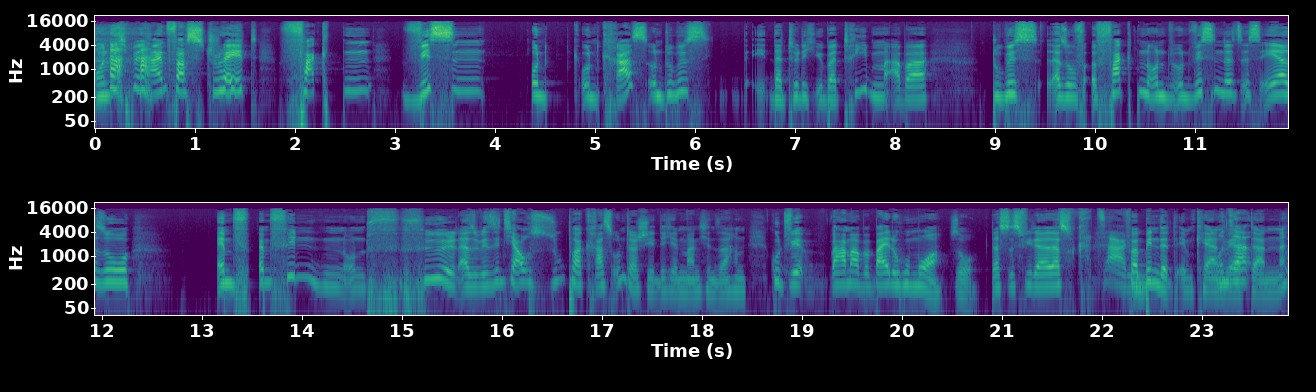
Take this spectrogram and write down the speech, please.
Und ich bin einfach straight Fakten, Wissen und, und krass. Und du bist natürlich übertrieben, aber du bist, also Fakten und, und Wissen, das ist eher so Empf Empfinden und Fühlen. Also wir sind ja auch super krass unterschiedlich in manchen Sachen. Gut, wir haben aber beide Humor. So, das ist wieder, das verbindet im Kernwert Unser, dann. Ne?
